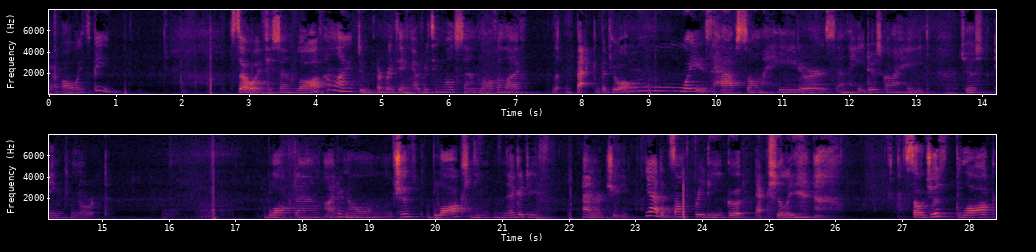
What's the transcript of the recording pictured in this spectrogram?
there always be. So if you send love and light, do everything, everything will send love and life back. But you always have some haters, and haters gonna hate. Just ignore it block them i don't know just block the negative energy. Yeah that sounds pretty good actually. So just block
